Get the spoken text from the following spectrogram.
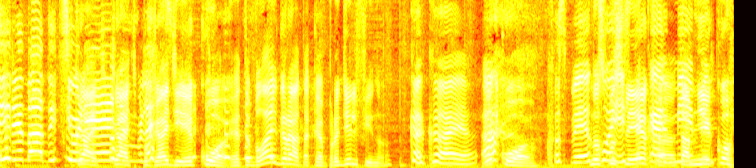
Серенады Кать, тюленям, Кать, блядь. погоди, эко. Это была игра такая про дельфина? Какая? А, Эко. господи, Ну, в эко есть смысле, такая эко. Там не мебель. эко.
